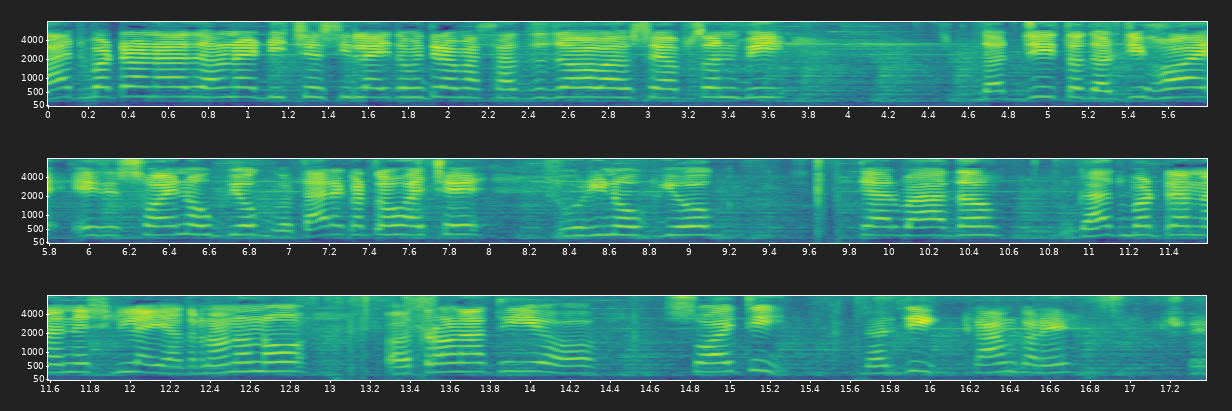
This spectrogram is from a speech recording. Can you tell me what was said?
ગાજ બટન અને ડી છે સિલાઈ. તો મિત્રો, એમાં સાચો જવાબ આવશે ઓપ્શન બી દરજી, તો દરજી હોય, એ સોયનો ઉપયોગ વધારે કરતો હોય છે, દોરીનો ઉપયોગ. ત્યારબાદ, ગાજ બટન અને સિલાઈ, આ ત્રણનો ત્રણાથી સોયથી દરજી કામ કરે છે.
